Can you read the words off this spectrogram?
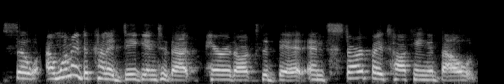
So I wanted to kind of dig into that paradox a bit and start by talking about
